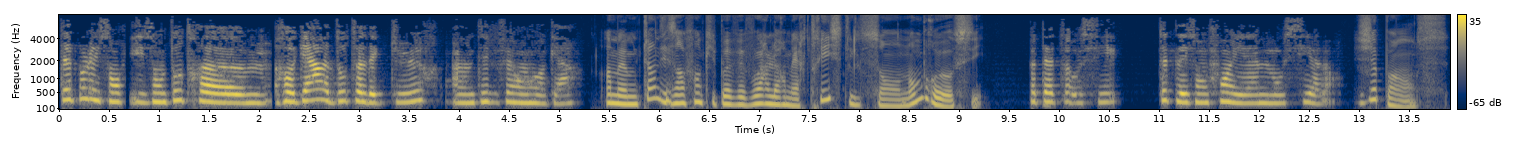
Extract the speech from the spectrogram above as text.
Peut-être pour les enfants, ils ont d'autres euh, regards, d'autres lectures, un différent regard. En même temps, des enfants qui peuvent voir leur mère triste, ils sont nombreux aussi. Peut-être aussi. Peut-être les enfants ils aiment aussi alors. Je pense.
